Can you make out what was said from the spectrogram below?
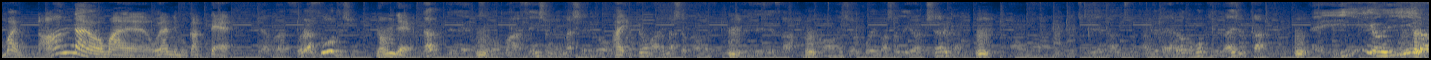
お前、なんだよ、お前、親に向かって。いや、まあ、そりゃそうでしょ。なんで？だってね、うん。そのまあ先週も言いましたけど、はい。まあ今日もありましたよ、川で。うん。で JJ さ、うん。まあ一応こういう場所で予約してあるから、うん。あお前、JJ さんちょっと誕生会やろうと思ってるけど大丈夫か？うん。えいいよ、いいよ、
